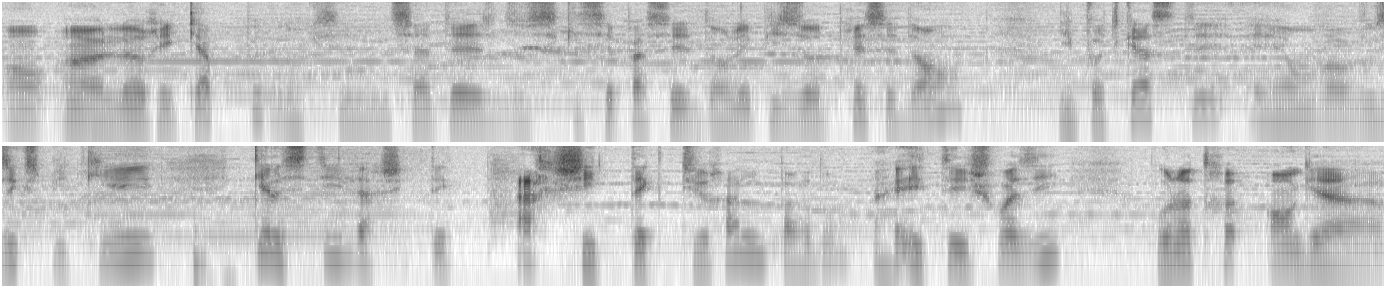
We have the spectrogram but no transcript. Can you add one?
en un le récap, donc c'est une synthèse de ce qui s'est passé dans l'épisode précédent du podcast, et on va vous expliquer quel style architect- architectural pardon, a été choisi pour notre hangar.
